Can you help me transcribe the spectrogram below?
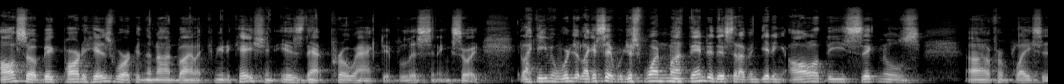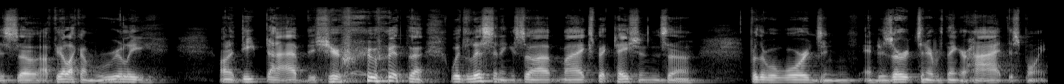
Also, a big part of his work in the nonviolent communication is that proactive listening. So, it, like even we're just, like I said, we're just one month into this, and I've been getting all of these signals uh, from places. So I feel like I'm really on a deep dive this year with uh, with listening. So I, my expectations uh, for the rewards and, and desserts and everything are high at this point.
